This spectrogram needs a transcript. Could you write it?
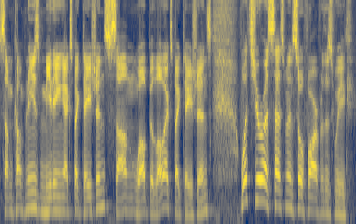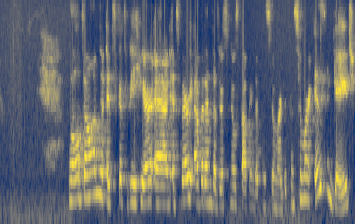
Some companies meeting expectations, some well below expectations. What's your assessment so far for this week? Well, Don, it's good to be here, and it's very evident that there's no stopping the consumer. The consumer is engaged,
